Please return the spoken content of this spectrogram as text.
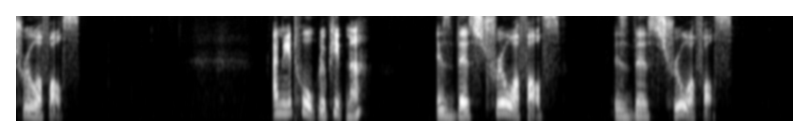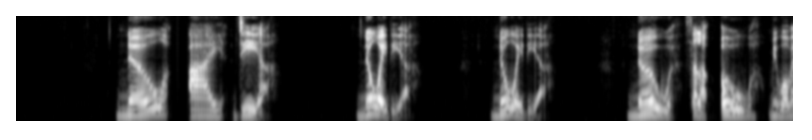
true or false อันนี้ถูกหรือผิดนะ is this true or false is this true or false no idea no idea No idea no สระ o มีวอแหว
